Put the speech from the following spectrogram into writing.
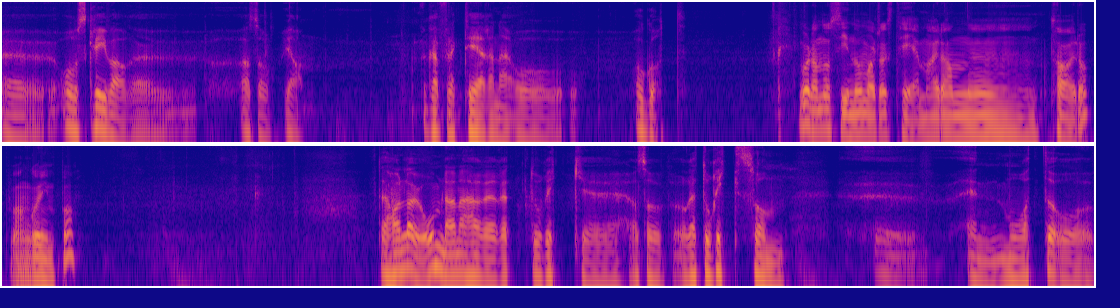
Uh, og skriver uh, altså, ja reflekterende og, og godt. Går det an å si noe om hva slags temaer han uh, tar opp, hva han går inn på? Det handler jo om denne her retorikk uh, Altså retorikk som uh, en måte å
